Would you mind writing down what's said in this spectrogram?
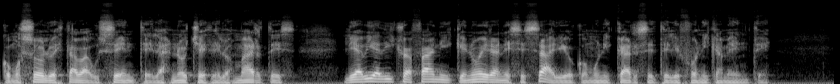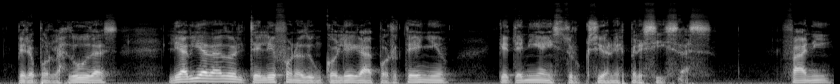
Como solo estaba ausente las noches de los martes, le había dicho a Fanny que no era necesario comunicarse telefónicamente. Pero por las dudas, le había dado el teléfono de un colega porteño que tenía instrucciones precisas. Fanny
